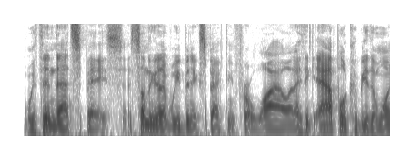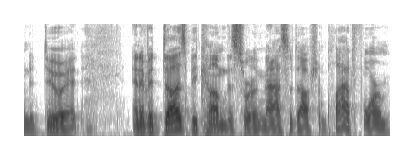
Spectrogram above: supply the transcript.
within that space. It's something that we've been expecting for a while. And I think Apple could be the one to do it. And if it does become this sort of mass adoption platform,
